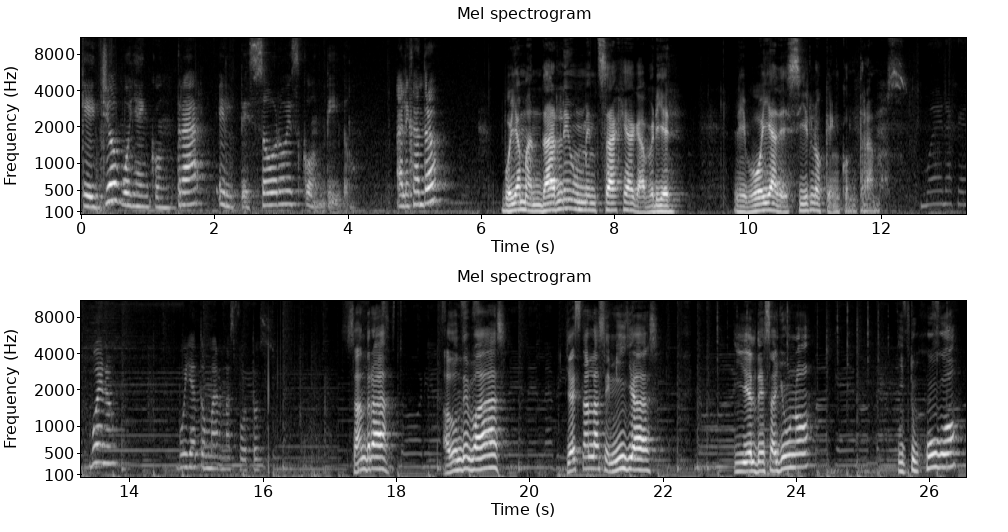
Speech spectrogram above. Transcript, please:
que yo voy a encontrar el tesoro escondido. Alejandro, Voy a mandarle un mensaje a Gabriel. Le voy a decir lo que encontramos. bueno, voy a tomar más fotos. Sandra, ¿a dónde vas? Ya están las semillas. Y el desayuno. Y tu jugo.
